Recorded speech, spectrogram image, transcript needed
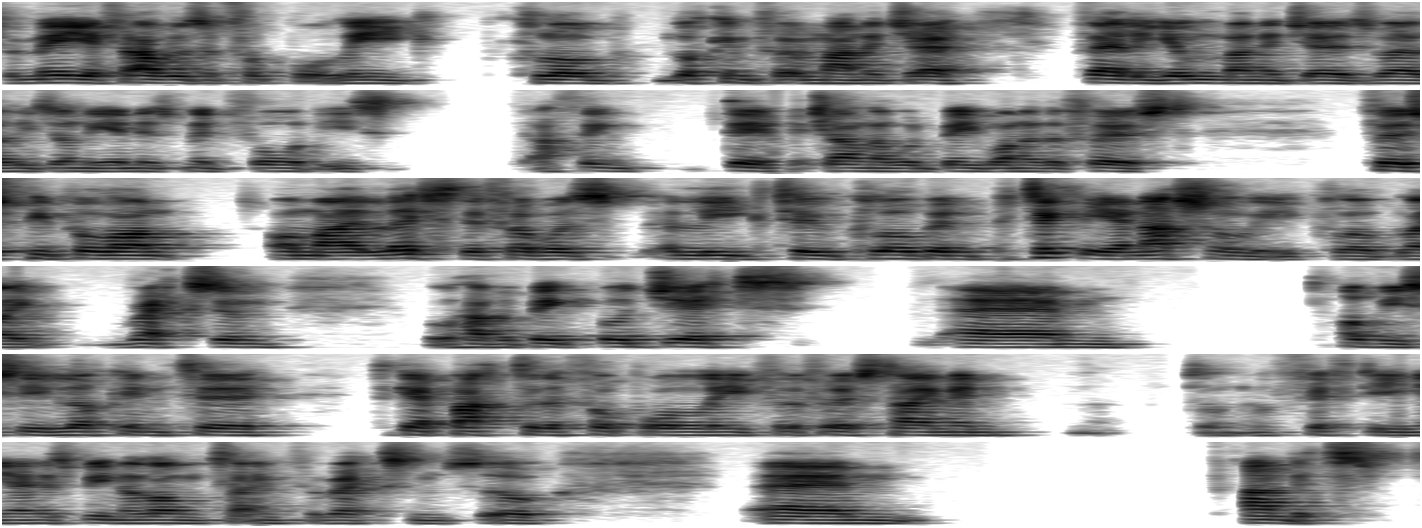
for me, if I was a football league club looking for a manager, fairly young manager as well, he's only in his mid forties. I think Dave Challinor would be one of the first first people on on my list if I was a League Two club and particularly a National League club like Wrexham will have a big budget. Um, obviously looking to to get back to the Football League for the first time in I don't know 15 years. It's been a long time for Wrexham. So um, and it's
